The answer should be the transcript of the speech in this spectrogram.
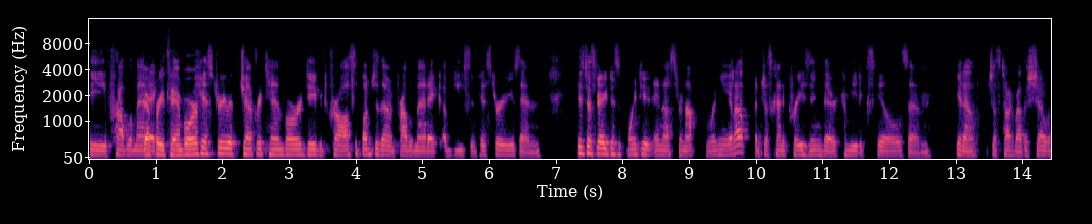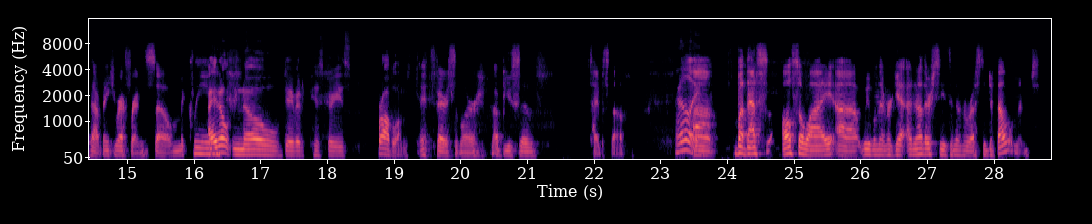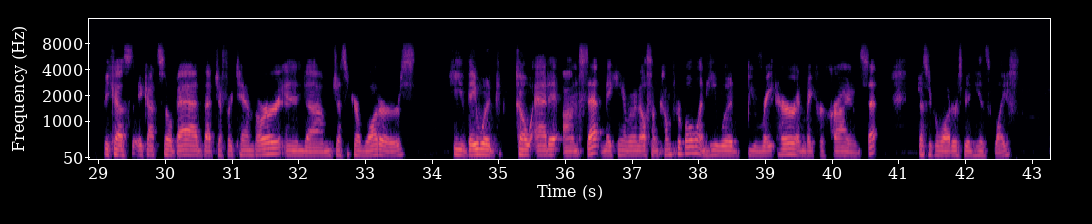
the problematic Jeffrey Tambor. history with Jeffrey Tambor, David Cross, a bunch of them problematic, abusive histories, and he's just very disappointed in us for not bringing it up and just kind of praising their comedic skills and you know just talk about the show without making reference. So McLean, I don't know David History's problems. It's very similar, abusive type stuff. Really? Um, but that's also why uh, we will never get another season of Arrested Development because it got so bad that Jeffrey Tambor and um, Jessica Waters, he they would go at it on set, making everyone else uncomfortable, and he would berate her and make her cry on set. Jessica Waters being his wife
